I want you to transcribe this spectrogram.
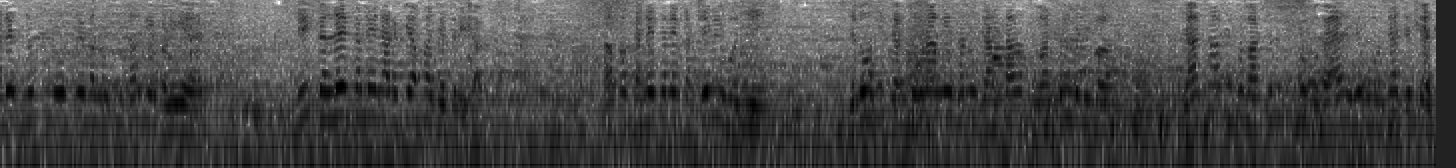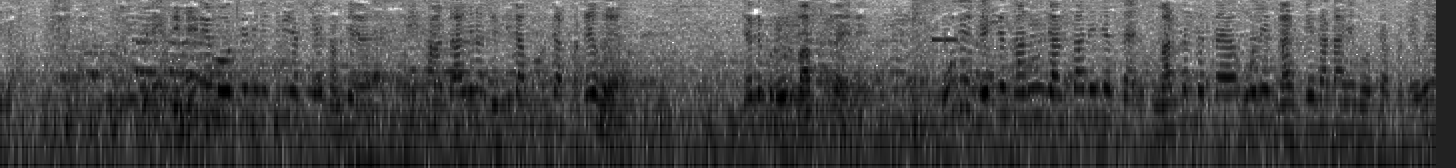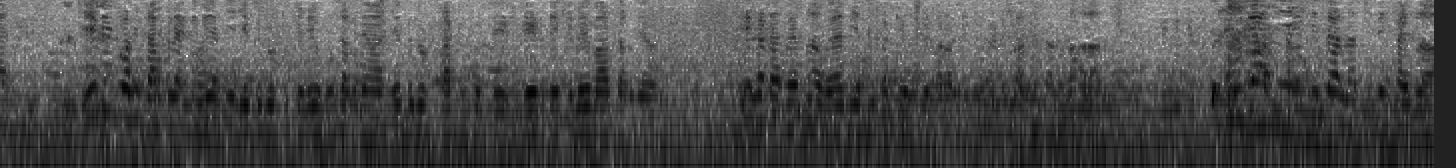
ਸਾਡੇ ਸੰਯੁਕਤ ਮੋਰਚੇ ਵੱਲੋਂ ਕੀ ਸੰਘੇ ਬਣੀ ਹੈ ਵੀ ਇਕੱਲੇ ਇਕੱਲੇ ਲੜ ਕੇ ਆਪਾਂ ਜਿੱਤ ਨਹੀਂ ਸਕਦੇ। ਆਪਾਂ ਇਕੱਲੇ ਇਕੱਲੇ ਇਕੱਠੇ ਵੀ ਹੋ ਜਾਈਏ। ਜਦੋਂ ਅਸੀਂ ਸਿਰ ਜੋੜਾਂਗੇ ਸਾਨੂੰ ਜਨਤਾ ਦਾ ਸਮਰਥਨ ਮਿਲੂਗਾ। ਜਨਤਾ ਦੇ ਸਮਰਥਨ ਵਿੱਚੋਂ ਬਗੈਰ ਇਹ ਮੋਰਚਾ ਜਿੱਤਿਆ ਨਹੀਂ ਜਾਣਾ ਜਿਹੜੀ ਦਿੱਲੀ ਦੇ ਮੋਰਚੇ ਦੇ ਵਿੱਚ ਵੀ ਅਸੀਂ ਇਹ ਸਮਝਿਆ ਕਿ ਸਾਡਾ ਜਿਹੜਾ ਦਿੱਲੀ ਦਾ ਮੋਰਚਾ ਫਤਿਹ ਹੋਇਆ, ਤਿੰਨ ਕਾਨੂੰਨ ਵਾਪਸ ਕਰਾਏ ਨੇ। ਉਹਦੇ ਵਿੱਚ ਸਾਨੂੰ ਜਨਤਾ ਦੇ ਜੇ ਸਮਰਥਨ ਦਿੱਤਾ, ਉਹਦੇ ਕਰਕੇ ਸਾਡਾ ਇਹ ਮੋਰਚਾ ਫਤਿਹ ਹੋਇਆ। ਇਹਦੇ ਤੋਂ ਅਸੀਂ ਸਬਕ ਲੈਂਦੇ ਹੋਏ ਅਸੀਂ ਇਕਜੁੱਟ ਕਿਵੇਂ ਹੋ ਸਕਦੇ ਹਾਂ ਇਕਜੁੱਟ 60 ਸਟੇਟ ਸਟੇਟ ਕਿਵੇਂ ਮਾਰ ਸਕਦੇ ਹਾਂ। ਇਹ ਸਾਡਾ ਫੈਸਲਾ ਹੋਇਆ ਵੀ ਅਸੀਂ ਇਕੱਠੇ ਹੋ ਕੇ 18 ਤਰੀਕ ਨੂੰ ਮੀਟਿੰਗ ਕਰਦੇ ਹਾਂ ਦੂਜਾ ਅਸੀਂ ਇਹ ਕੀਤਾ ਨਤੀਜਿਕ ਫੈਸਲਾ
